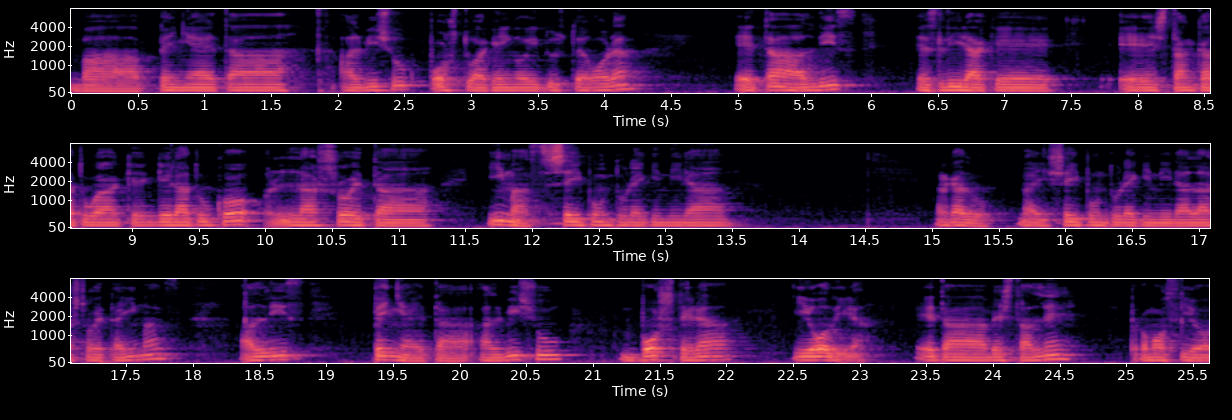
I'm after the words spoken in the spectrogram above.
ba, peina eta albizuk postuak egingo dituzte gora eta aldiz ez lirak e, estankatuak geratuko laso eta imaz 6 punturekin dira Markatu, bai, 6 punturekin dira laso eta imaz, aldiz, peña eta albizu, bostera, igo dira. Eta bestalde, promozio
